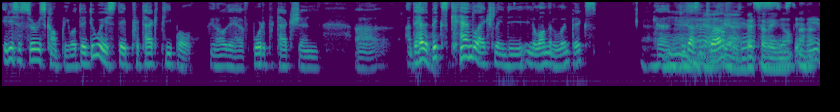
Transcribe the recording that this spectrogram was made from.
it is a service company. What they do is they protect people. You know, they have border protection, uh, and they had a big scandal actually in the in the London Olympics, uh, 2012. Yeah, that's how I Yes, know. Uh-huh, indeed.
